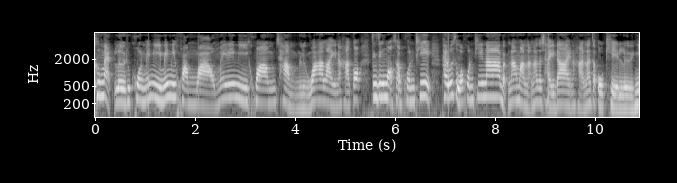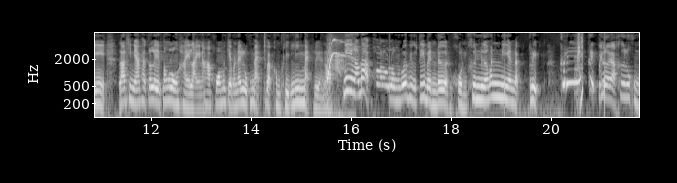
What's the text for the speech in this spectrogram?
คือแมทเลยทุกคนไม่มีไม่มีความวาว ไม่ได้มีความฉ่ำหรือว่าอะไรนะคะ ก็จริง ๆ เหมาะสำหรับคนที่แพรรู้สึกว่าคนที่หน้าแบบหน้ามันอะน่าจะใช้ได้นะคะ น่าจะโอเคเลยนี่ แล้วทีเนี้ยแพรก็เลยต้องลงไฮไลท์นะคะ เพราะว่าเมื่อกี้มันได้ลุค matte ที่แบบ completely matte เลยเนาะนี่แล้วแบบพอเราลงด้วย beauty blender ทุกคนคือเนื้อมันเนียนแบบกริบ กรี๊ดกริบไปเลยอะคือรูขุม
